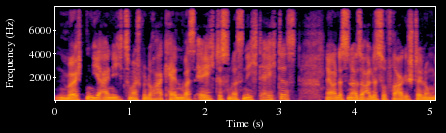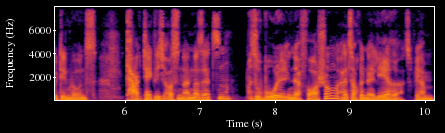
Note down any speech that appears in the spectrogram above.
Möchten die eigentlich zum Beispiel noch erkennen, was echt ist und was nicht echt ist? Ja, und das sind also alles so Fragestellungen, mit denen wir uns tagtäglich auseinandersetzen, sowohl in der Forschung als auch in der Lehre. Also wir haben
